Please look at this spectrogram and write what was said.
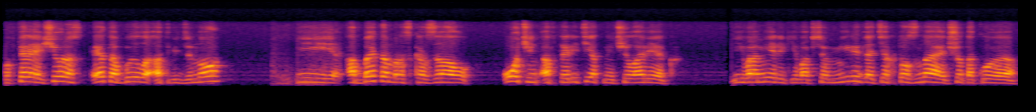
Повторяю еще раз, это было отведено, и об этом рассказал очень авторитетный человек и в Америке, и во всем мире. Для тех, кто знает, что такое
